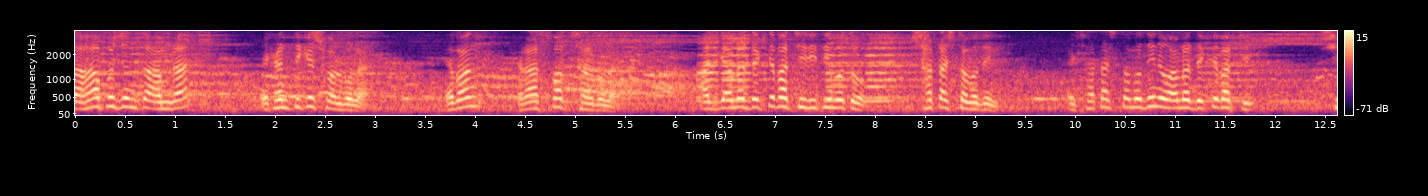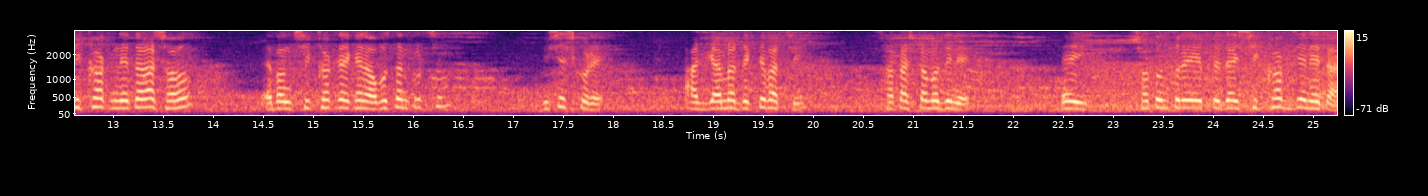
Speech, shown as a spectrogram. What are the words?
না হওয়া পর্যন্ত আমরা এখান থেকে সরব না এবং রাজপথ ছাড়ব না। আজকে আমরা দেখতে পাচ্ছি রীতিমতো সাতাশতম দিন। এই সাতাশতম দিনেও আমরা দেখতে পাচ্ছি শিক্ষক নেতারা সহ এবং শিক্ষকরা এখানে অবস্থান করছেন। বিশেষ করে আজকে আমরা দেখতে পাচ্ছি সাতাশতম দিনে এই স্বতন্ত্র এপ্রেদায় শিক্ষক যে নেতা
